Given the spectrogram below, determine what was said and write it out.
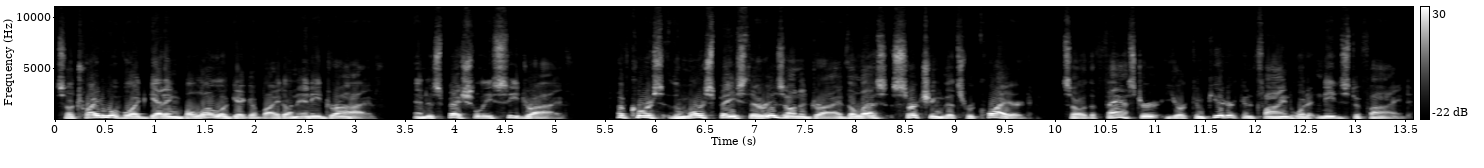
so try to avoid getting below a gigabyte on any drive, and especially C drive. Of course, the more space there is on a drive, the less searching that's required. So the faster your computer can find what it needs to find.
